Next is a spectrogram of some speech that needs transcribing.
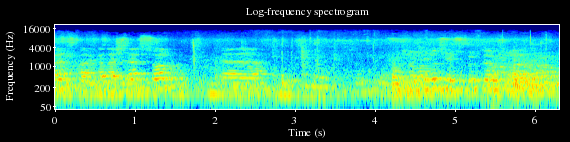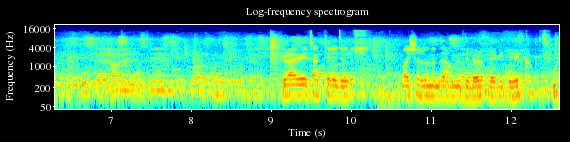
Evet arkadaşlar son eee sunumumuz 144 numaralı. Takdir ediyoruz. Başarılarının devamını diliyoruz ve videoyu kapatıyoruz.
